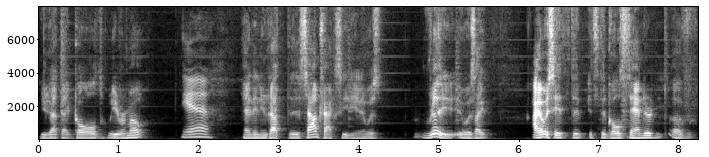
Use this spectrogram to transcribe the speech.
you got that gold Wii remote, Yeah. and then you got the soundtrack CD, and it was really it was like I always say it's the it's the gold standard of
